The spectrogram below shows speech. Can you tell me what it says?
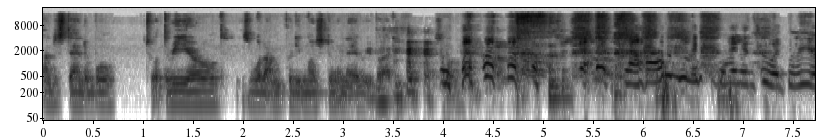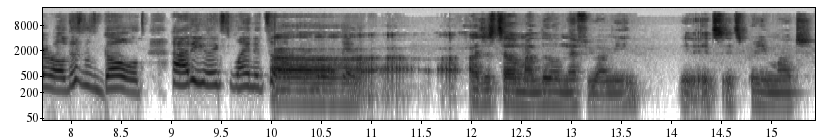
understandable to a three year old is what I'm pretty much doing to everybody. So. now, how do you explain it to a three year old? This is gold. How do you explain it to a uh, I just tell my little nephew, I mean, it's it's pretty much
